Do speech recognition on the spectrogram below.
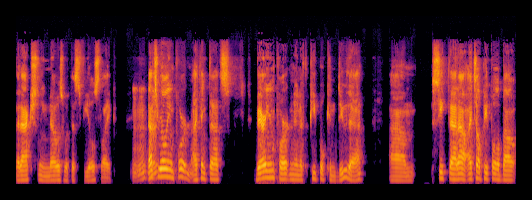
that actually knows what this feels like. Hmm that's really important. I think that's very important and if people can do that um, seek that out. I tell people about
